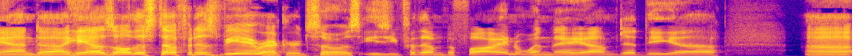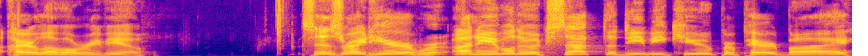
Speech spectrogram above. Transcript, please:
and uh, he has all this stuff in his VA record, so it's easy for them to find when they um, did the uh, uh, higher level review. It says right here, we're unable to accept the DBQ prepared by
